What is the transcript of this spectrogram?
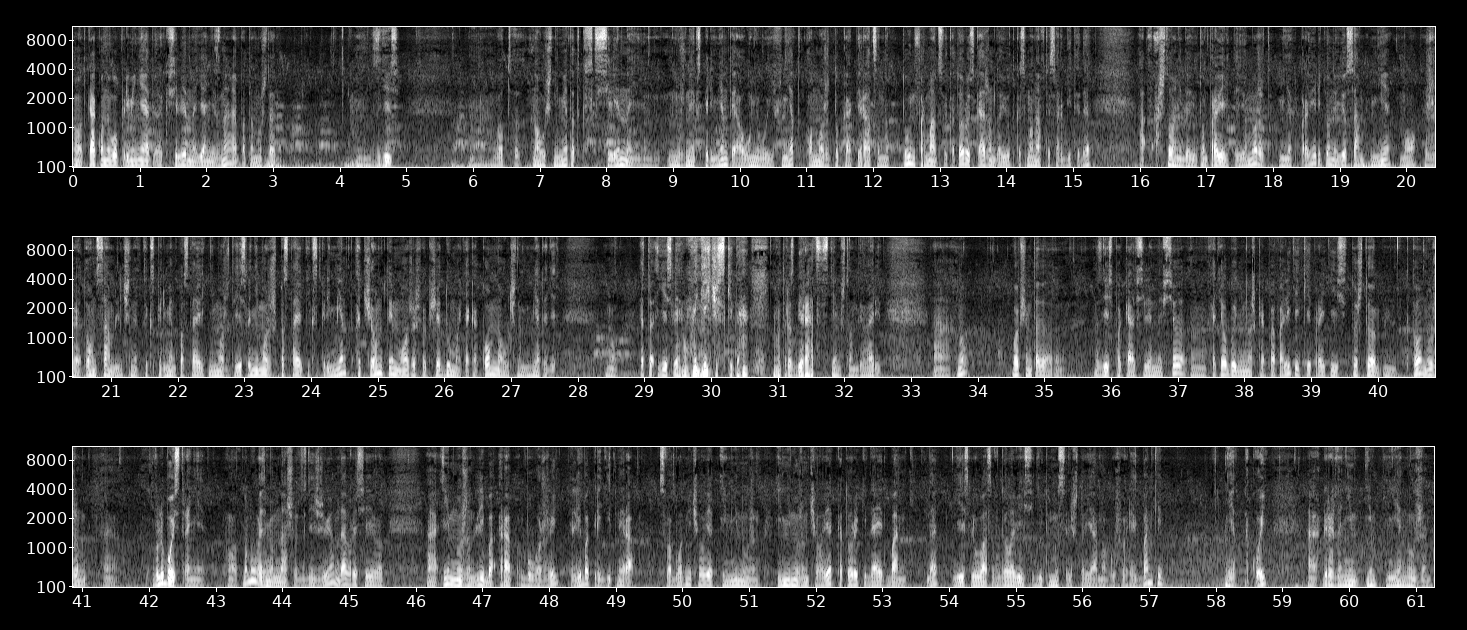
Вот, как он его применяет к Вселенной, я не знаю, потому что здесь вот научный метод к Вселенной, нужны эксперименты, а у него их нет. Он может только опираться на ту информацию, которую, скажем, дают космонавты с орбиты, да? А, а что они дают? Он проверить-то ее может? Нет, проверить он ее сам не может. Он сам лично этот эксперимент поставить не может. Если не можешь поставить эксперимент, о чем ты можешь вообще думать? О каком научном методе? Вот. Это если логически, да, вот разбираться с тем, что он говорит. А, ну, в общем-то, здесь пока Вселенной все. Э, хотел бы немножко по политике пройтись. То, что кто нужен э, в любой стране. Вот. Но мы возьмем нашу, здесь живем, да, в России. Вот. А, им нужен либо раб Божий, либо кредитный раб. Свободный человек им не нужен. Им не нужен человек, который кидает банки. Да? Если у вас в голове сидит мысль, что я могу швырять банки, нет, такой а, гражданин им не нужен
